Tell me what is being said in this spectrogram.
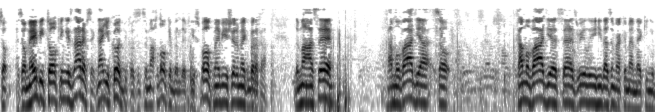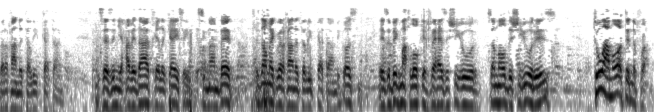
So, so maybe talking is not hefsek. Now you could, because it's a mahlokim, but if you spoke, maybe you shouldn't make a beracha. L'ma'aseh, Hacham Ovadia. So, Hacham Ovadia says really he doesn't recommend making a beracha on the talit katan. He says in Yechave Da'at Chelekei Siman Bet, says don't make on the talit katan because there's a big mahloket if it has a shiur. Some hold the shiur is two amot in the front,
